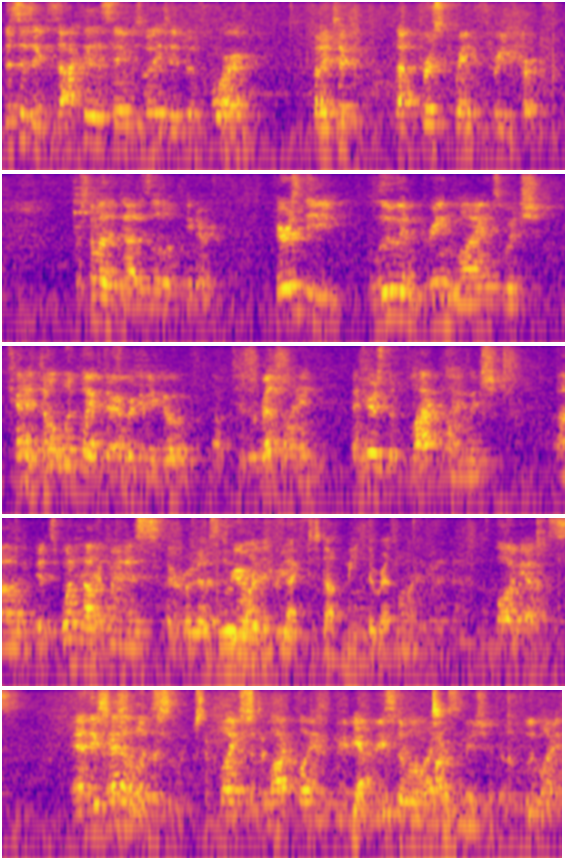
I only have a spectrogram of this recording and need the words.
this is exactly the same as what I did before, but I took that first rank three curve. Where some of the data is a little cleaner. Here's the blue and green lines, which kind of don't look like they're ever going to go up to the red line. And here's the black line, which um, it's one half minus, I wrote it The as blue three over line, in fact, does not meet the red line. Log x. And it kind of looks like the black line is maybe Yeah. a reasonable approximation for the blue line.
